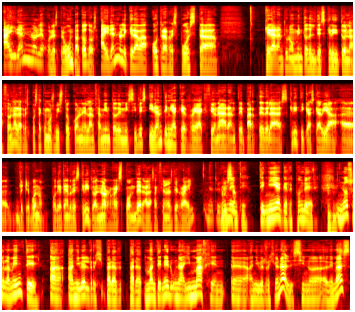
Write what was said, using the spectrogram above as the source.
a Irán no le, o les pregunto a todos, ¿a Irán no le quedaba otra respuesta que dar ante un aumento del descrédito en la zona? La respuesta que hemos visto con el lanzamiento de misiles. Irán tenía que reaccionar ante parte de las críticas que había eh, de que, bueno, podía tener descrito al no responder a las acciones de Israel. Naturalmente tenía que responder, no solamente a, nivel para, para, mantener una imagen eh, a nivel regional, sino además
